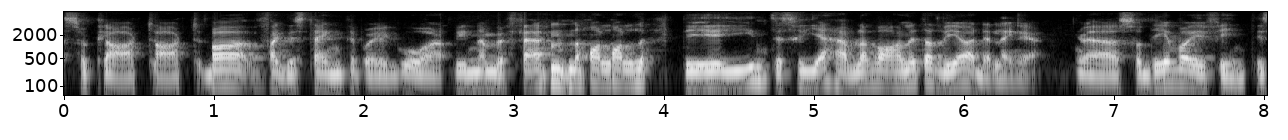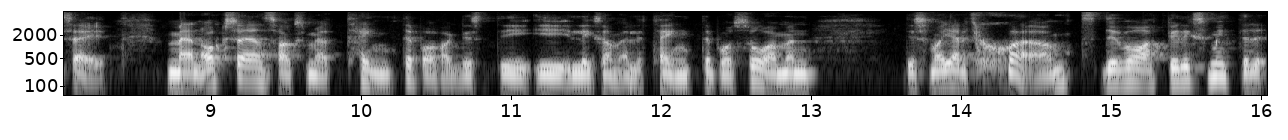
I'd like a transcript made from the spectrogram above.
såklart. Klart. Jag faktiskt tänkte på igår, att vinna med 5-0, det är inte så jävla vanligt att vi gör det längre. Uh, så det var ju fint i sig. Men också en sak som jag tänkte på faktiskt, i, i liksom, eller tänkte på så, men det som var jävligt skönt, det var att vi liksom inte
